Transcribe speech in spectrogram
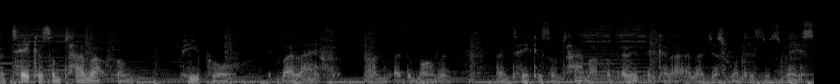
I'd taken some time out from people in my life um, at the moment and taken some time out from everything and I, and I just wanted some space.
